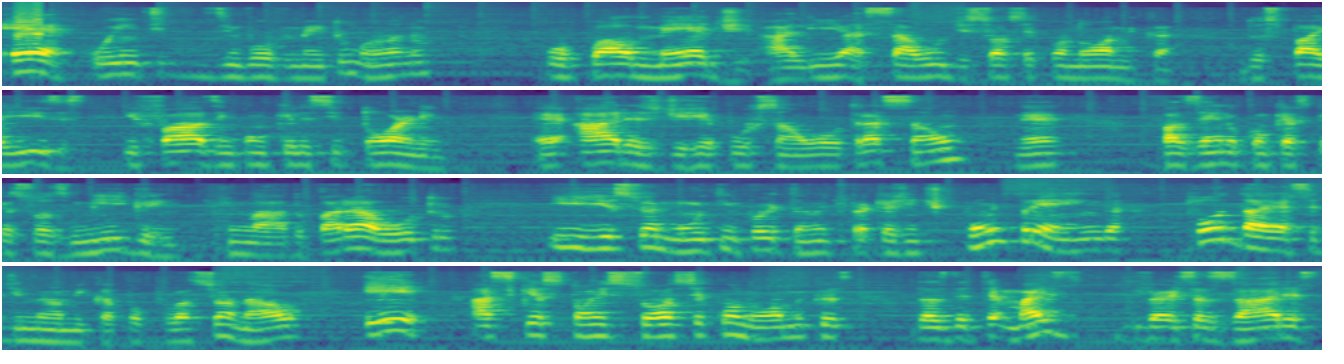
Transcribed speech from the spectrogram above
é o índice de desenvolvimento humano, o qual mede ali a saúde socioeconômica dos países e fazem com que eles se tornem é, áreas de repulsão ou tração, né, fazendo com que as pessoas migrem de um lado para outro, e isso é muito importante para que a gente compreenda toda essa dinâmica populacional e as questões socioeconômicas das mais diversas áreas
